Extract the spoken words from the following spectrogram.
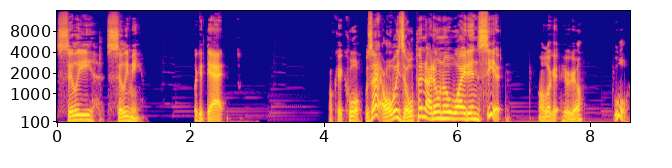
Silly, silly me. Look at that. Okay, cool. Was that always open? I don't know why I didn't see it. Oh, look at here we go. Cool.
